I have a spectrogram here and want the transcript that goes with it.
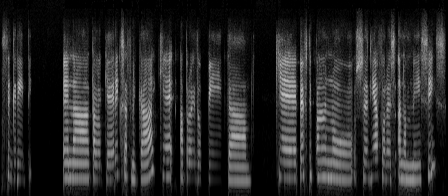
στην Κρήτη. Ένα καλοκαίρι ξαφνικά και απροειδοποίητα και πέφτει πάνω σε διάφορες αναμνήσεις,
